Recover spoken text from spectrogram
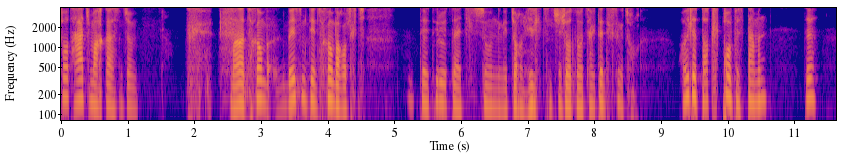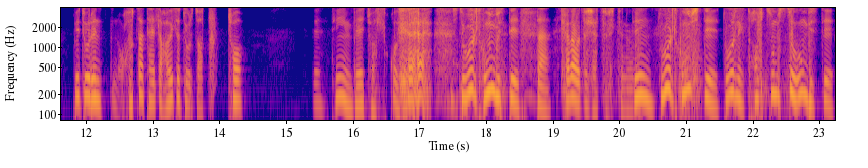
шууд хааж маах гэсэн чинь манай зохион basement-ийн зохион байгуулагч тэ тэр үедээ ажилласан хүн ингээд жоохон хэрэлдсэн чинь шууд нөгөө цагдаа тэгсэн гэж жоохон хоёлоо додолтгоо биш дам нь тэ би зүгээр энэ хуцаа тайлаа хоёлоо зүгээр зодолчоо тийм байж болохгүй зүгээр л хүн биш дээ биш та Кино үзэж шатсан шүү дээ. Тийм зүгээр л хүн штэ. Зүгээр нэг товц өмссөн хүн биз дээ.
